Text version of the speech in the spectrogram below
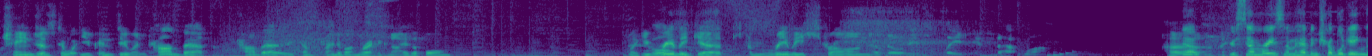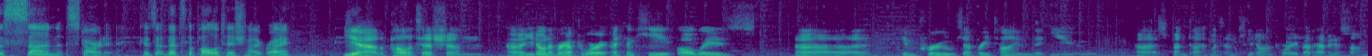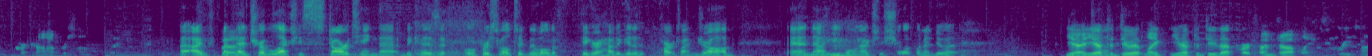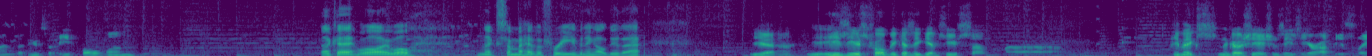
changes to what you can do in combat that combat becomes kind of unrecognizable like you Cool. really get some really strong abilities late in that one uh, Now, for some reason, I'm having trouble getting the sun started because that's the politician, right? yeah the politician uh, you don't ever have to worry i think he always uh, improves every time that you uh, spend time with him so you don't have to worry about having a sun arcana for something I've I've had trouble actually starting that because it, well, first of all, it took me a while to figure out how to get a part-time job, and now he Hmm. won't actually show up when I do it. Yeah, you have Yeah. to do it like you have to do that part-time job like three times. I think it's the Beatful one. Okay, well I will. Next time I have a free evening, I'll do that. Yeah, he's useful because he gives you some. He makes negotiations easier, obviously,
